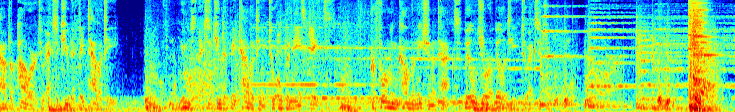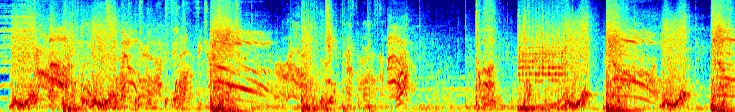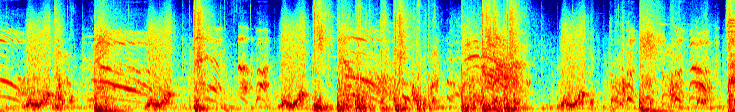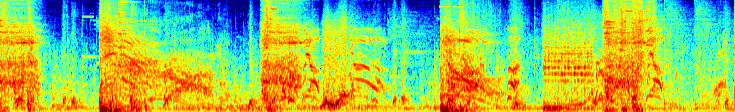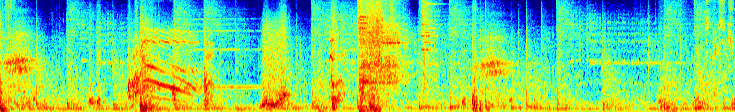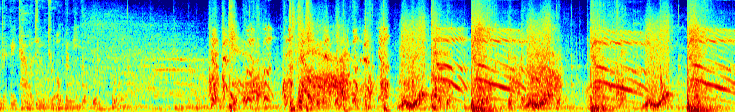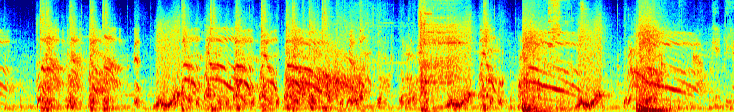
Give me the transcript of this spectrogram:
Have the power to execute a fatality. You must execute a fatality to open these gates. Performing combination attacks builds your ability to execute.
